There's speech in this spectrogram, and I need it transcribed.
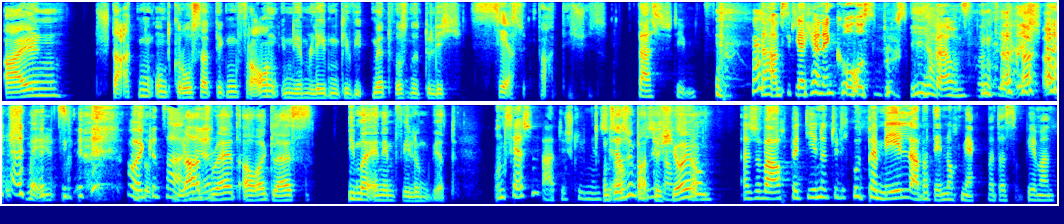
allen starken und großartigen Frauen in ihrem Leben gewidmet, was natürlich sehr sympathisch ist. Das stimmt. Da haben sie gleich einen großen Pluspunkt Ja. bei uns natürlich. Schmelz. Also, sagen, Blood ja. Red Hourglass immer eine Empfehlung wert. Und sehr sympathisch klingen sie Und sehr auch, sympathisch, ja, ja. Also war auch bei dir natürlich gut per Mail, aber dennoch merkt man das, ob jemand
